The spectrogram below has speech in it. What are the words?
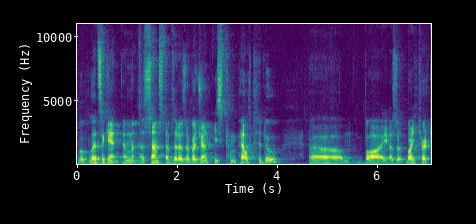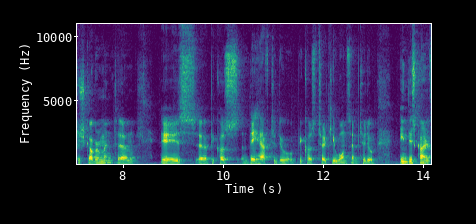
Look, let's again, um, uh, some steps that Azerbaijan is compelled to do um, by by Turkish government um, is uh, because they have to do because Turkey wants them to do. In this current,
